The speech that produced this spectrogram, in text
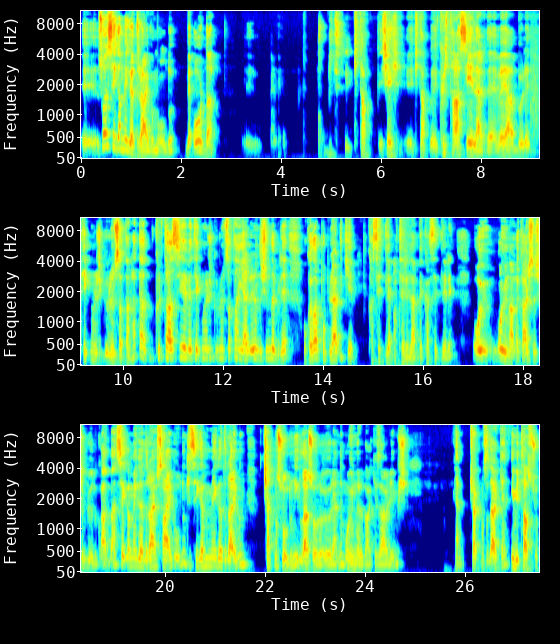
e, sonra Sega Mega Drive'ım oldu ve orada e, kitap şey e, kitap e, kırtasiyelerde veya böyle teknolojik ürün satan hatta kırtasiye ve teknolojik ürün satan yerlerin dışında bile o kadar popülerdi ki kasetli Atari'lerde kasetleri oy, oyunlarla karşılaşabiliyorduk. Abi ben Sega Mega Drive sahibi oldum ki Sega Mega Drive'ın çakması olduğunu yıllar sonra öğrendim. Oyunları daha keza öyleymiş. Yani çakması derken imitasyon.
